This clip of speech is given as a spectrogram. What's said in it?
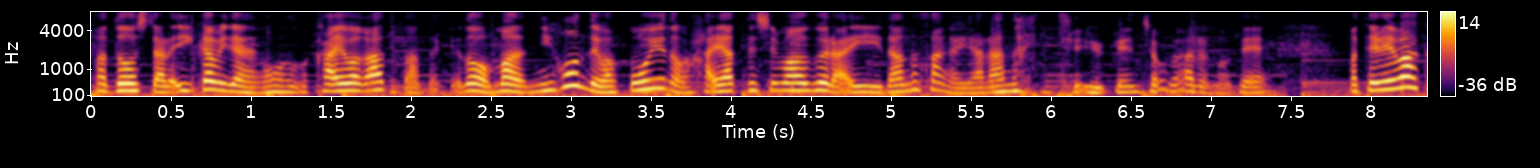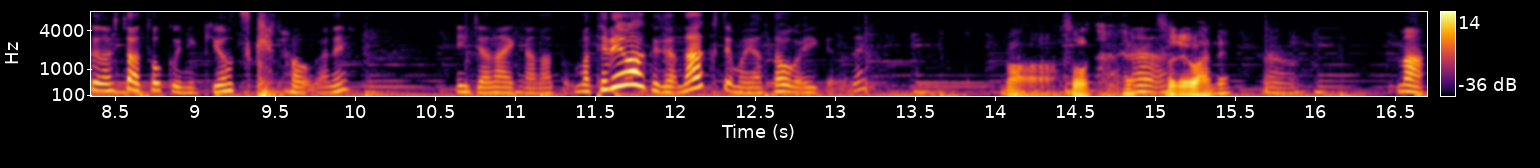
まあ、どうしたらいいかみたいな会話があったんだけど、まあ、日本ではこういうのが流行ってしまうぐらい旦那さんがやらないっていう現状があるので、まあ、テレワークの人は特に気をつけた方がねいいんじゃないかなと、まあ、テレワークじゃなくてもやった方がいいけどね、まあそうだね、うん。それはね。うん、まあ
